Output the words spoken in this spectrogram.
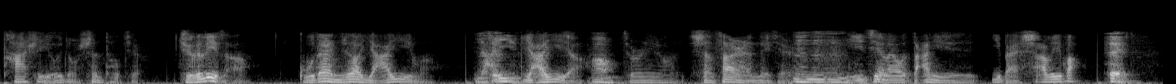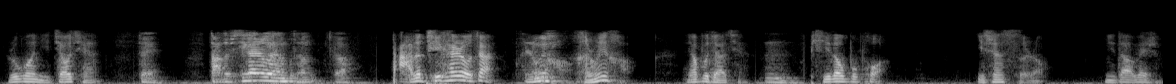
它是有一种渗透劲儿。举个例子啊，古代你知道衙役吗？衙役衙役啊，啊，就是那种审犯人那些人。嗯嗯嗯你一进来，我打你一百杀威棒。对如果你交钱，对，打的皮开肉绽不疼，是吧？打的皮开肉绽，很容易好，很容易好。你要不交钱，嗯，皮都不破，一身死肉，你知道为什么？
